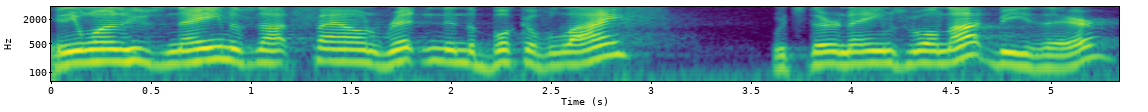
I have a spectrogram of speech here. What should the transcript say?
Anyone whose name is not found written in the book of life, which their names will not be there,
